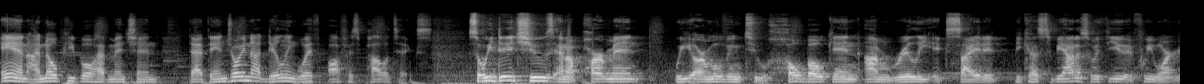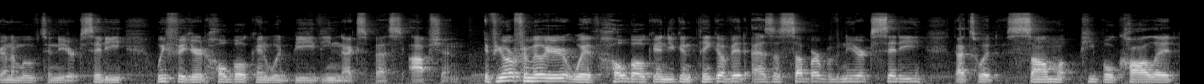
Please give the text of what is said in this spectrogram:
And I know people have mentioned that they enjoy not dealing with office politics. So we did choose an apartment we are moving to Hoboken. I'm really excited because to be honest with you, if we weren't gonna move to New York City, we figured Hoboken would be the next best option. If you aren't familiar with Hoboken, you can think of it as a suburb of New York City. That's what some people call it.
